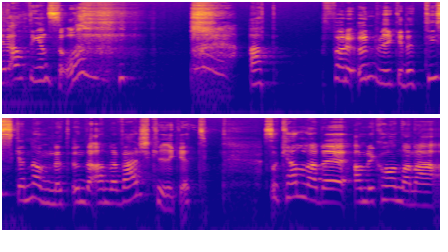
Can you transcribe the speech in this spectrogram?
Är det antingen så att för att undvika det tyska namnet under andra världskriget så kallade amerikanarna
